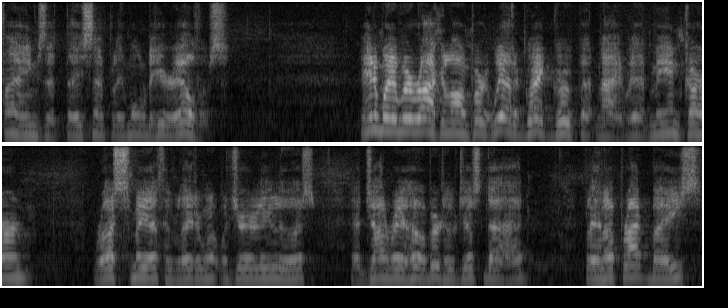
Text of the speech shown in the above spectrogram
things that they simply wanted to hear Elvis. Anyway, we were rocking along pretty. We had a great group that night. We had me and Kern, Russ Smith, who later went with Jerry Lee Lewis, Had John Ray Hubbard, who just died, playing upright bass,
